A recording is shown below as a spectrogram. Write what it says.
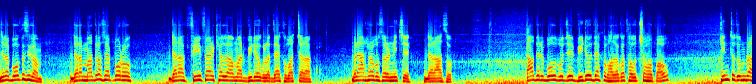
যেটা বলতেছিলাম, যারা মাদ্রাসায় পড়ো, যারা ফ্রি ফায়ার খেলো, আমার ভিডিওগুলো দেখো বাচ্চারা। মানে আঠারো বছরের নিচে যারা আছো, তাদের বলব যে ভিডিও দেখো, ভালো কথা, উৎসাহ পাও। কিন্তু তোমরা,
